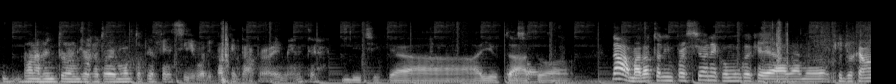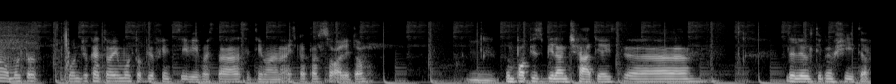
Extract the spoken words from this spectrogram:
Bonaventura è un giocatore molto più offensivo di Paquetà probabilmente. Dici che ha aiutato... No, mi ha dato l'impressione comunque che, avevamo, che giocavamo molto, con giocatori molto più offensivi questa settimana rispetto al solito. Mm. Un po' più sbilanciati uh, delle ultime uscite.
